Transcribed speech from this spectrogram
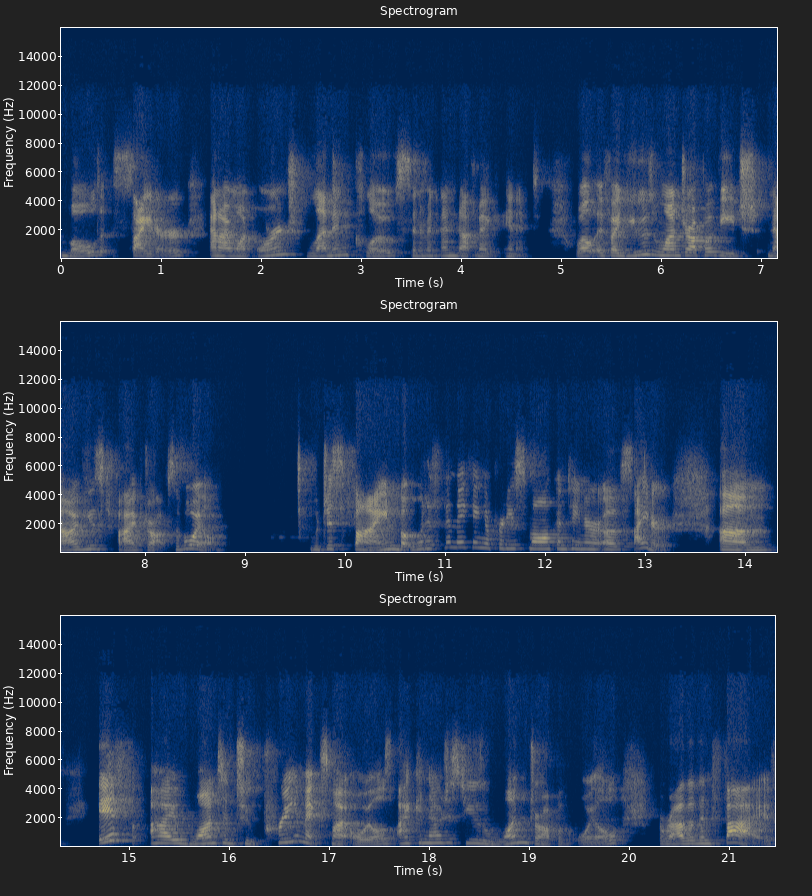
mulled cider and I want orange, lemon, clove, cinnamon, and nutmeg in it. Well, if I use one drop of each, now I've used five drops of oil, which is fine. But what if I'm making a pretty small container of cider? Um, if I wanted to pre-mix my oils, I can now just use one drop of oil rather than five.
